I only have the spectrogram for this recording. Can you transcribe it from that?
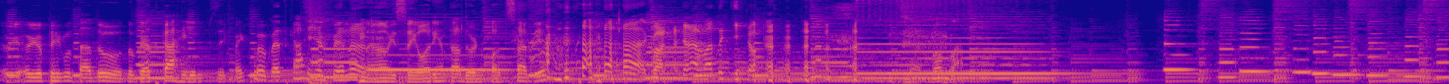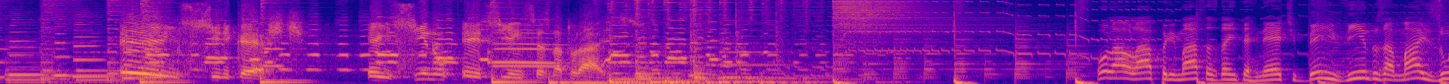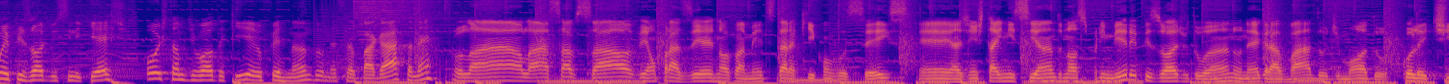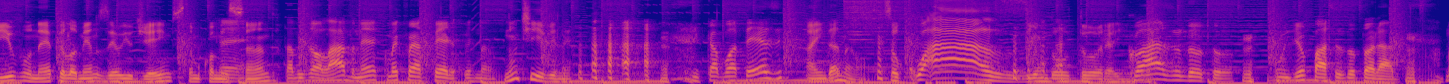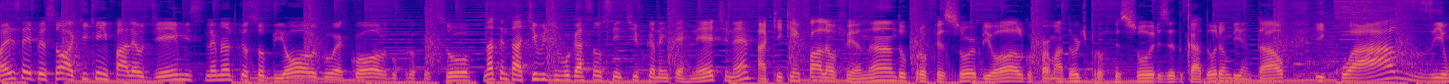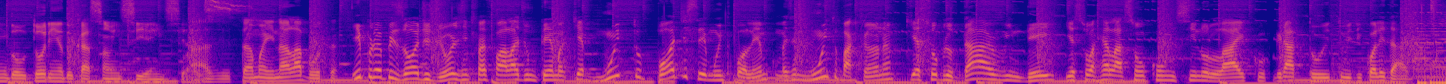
Eu, eu ia perguntar do, do Beto Carreiro pra você. Como é que foi o Beto Carreiro, Fernando? Não, isso aí o orientador não pode saber. Agora tá gravado aqui, ó. Vamos lá. Ensinecast. Ensino e Ciências Naturais. Olá, olá, primatas da internet, bem-vindos a mais um episódio do Cinecast. Hoje estamos de volta aqui, eu e o Fernando, nessa bagaça, né? Olá, olá, salve, salve. É um prazer novamente estar aqui com vocês. É, a gente está iniciando nosso primeiro episódio do ano, né? Gravado de modo coletivo, né? Pelo menos eu e o James estamos começando. Tava isolado, né? Como é que foi as férias, Fernando? Não tive, né? Acabou a tese? Ainda não. Sou quase um doutor aí. Quase um doutor. Um dia eu faço esse doutorado. Mas é isso aí, pessoal. Aqui quem fala é o James. Lembrando eu sou biólogo, ecólogo, professor. Na tentativa de divulgação científica na internet, né? Aqui quem fala é o Fernando, professor, biólogo, formador de professores, educador ambiental e quase um doutor em educação em ciências. Quase, tamo aí na labuta. E pro episódio de hoje a gente vai falar de um tema que é muito, pode ser muito polêmico, mas é muito bacana, que é sobre o Darwin Day e a sua relação com o ensino laico, gratuito e de qualidade.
